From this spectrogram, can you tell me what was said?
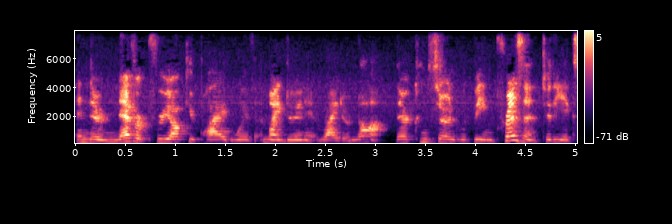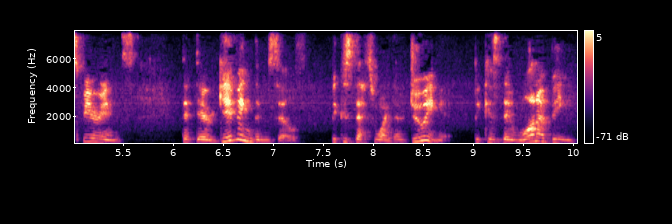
and they're never preoccupied with am i doing it right or not? They're concerned with being present to the experience that they're giving themselves because that's why they're doing it because they want to be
